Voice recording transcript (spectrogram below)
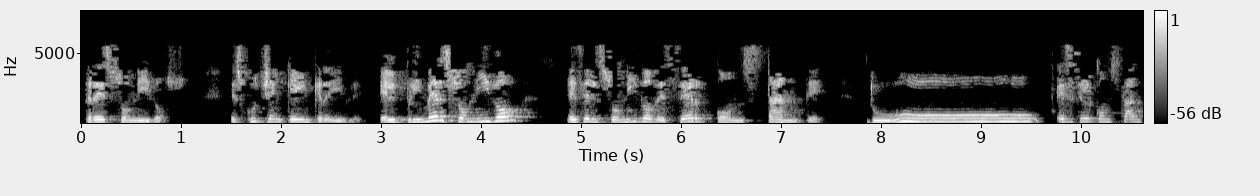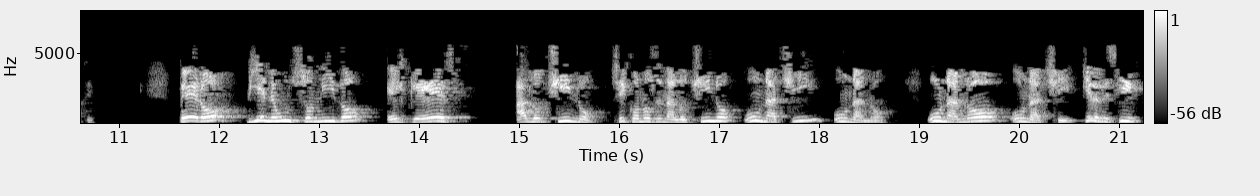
tres sonidos? Escuchen qué increíble. El primer sonido es el sonido de ser constante. Tú, ese es el constante. Pero viene un sonido, el que es a lo chino. ¿Sí conocen a lo chino? Una chi, una no. Una no, una chi. Quiere decir,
